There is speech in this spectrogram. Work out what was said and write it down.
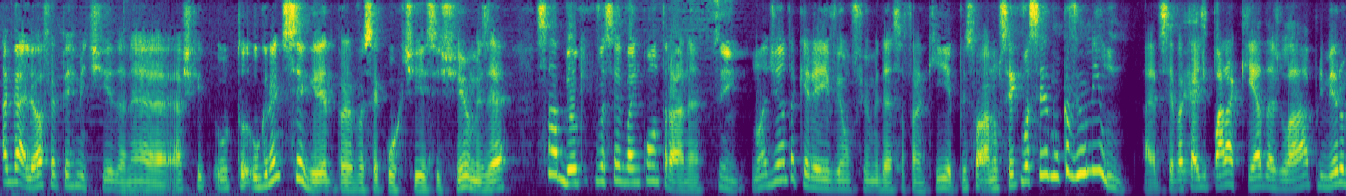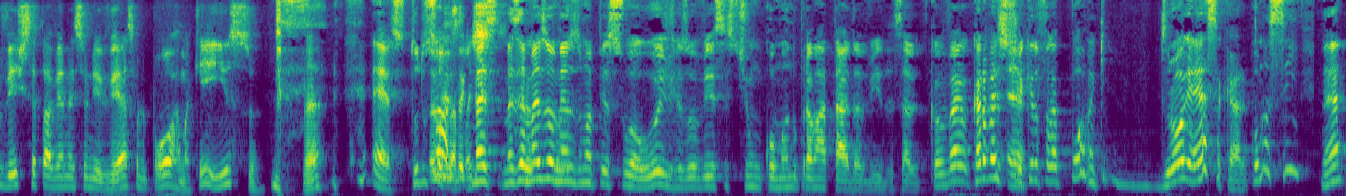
A galhofa é permitida, né? Acho que o, o grande segredo para você curtir esses filmes é saber o que, que você vai encontrar, né? Sim. Não adianta querer ir ver um filme dessa franquia, principalmente, a não ser que você nunca viu nenhum. Aí você vai cair de paraquedas lá, a primeira vez que você tá vendo esse universo, fala, porra, mas que isso? né? É, tudo Cara, só. mas- Mas, mas é mais ou menos uma pessoa hoje resolver assistir um comando pra matar da vida, sabe? Vai- o cara vai assistir É. aquilo e falar, porra, mas que droga é essa, cara? Como assim, né?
